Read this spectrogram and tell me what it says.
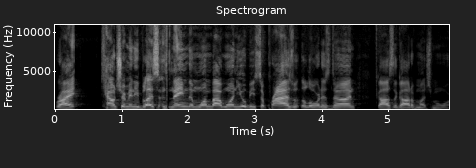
right? Count your many blessings, name them one by one. You'll be surprised what the Lord has done. God's the God of much more.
